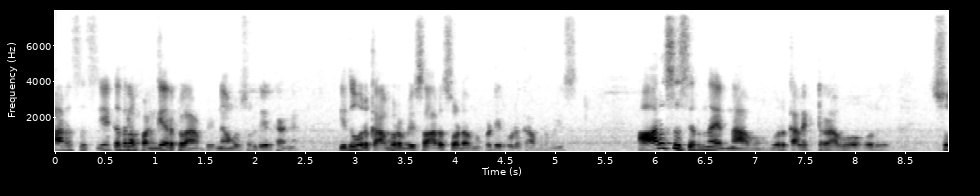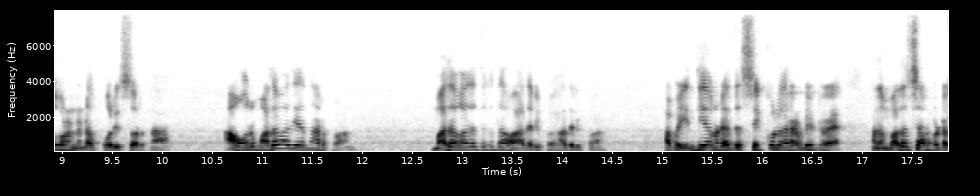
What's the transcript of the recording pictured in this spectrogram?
ஆர்எஸ்எஸ் இயக்கத்தில் பங்கேற்கலாம் அப்படின்னு அவங்க சொல்லியிருக்காங்க. இது ஒரு காம்ப்ரமைஸ் ஆர்எஸோட அவங்க பண்ணியிருக்கூட காம்ப்ரமைஸ் ஆர்எஸ்எஸ் இருந்தால் என்ன ஆகும்? ஒரு கலெக்டராவோ ஒரு சுவரனோட போலீஸோ இருந்தால் அவன் ஒரு மதவாதியாக தான் இருப்பான். மதவாதத்துக்கு தான் ஆதரிப்பான் ஆதரிப்பான். அப்போ இந்தியாவுடைய அந்த செக்குலர் அப்படின்ற அந்த மதச்சார்பற்ற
